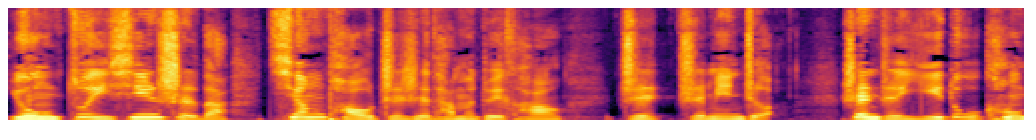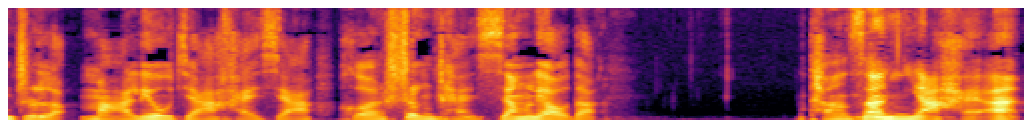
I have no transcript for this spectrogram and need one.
用最新式的枪炮支持他们对抗殖殖民者，甚至一度控制了马六甲海峡和盛产香料的坦桑尼亚海岸。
